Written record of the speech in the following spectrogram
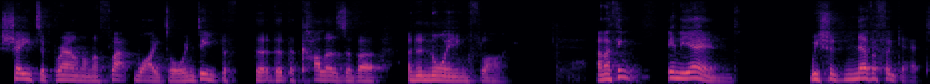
shades of brown on a flat white or indeed the, the, the, colors of a, an annoying fly. And I think in the end, we should never forget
